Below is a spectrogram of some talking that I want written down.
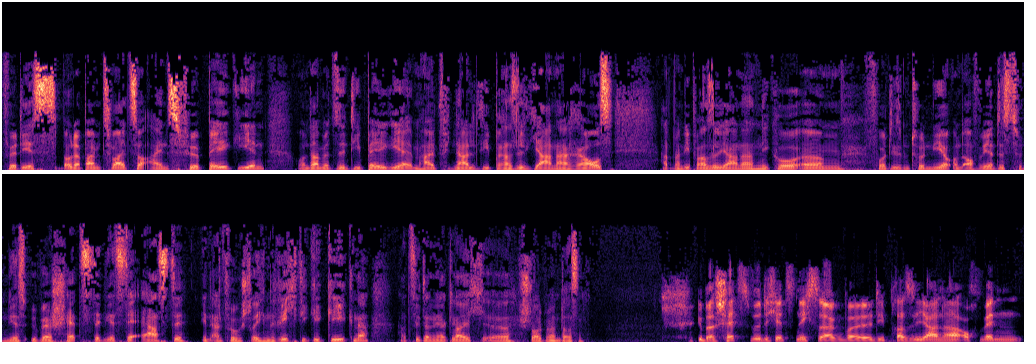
für das, oder beim 2 zu 1 für Belgien. Und damit sind die Belgier im Halbfinale, die Brasilianer raus hat man die Brasilianer, Nico, ähm, vor diesem Turnier und auch während des Turniers überschätzt, denn jetzt der erste, in Anführungsstrichen, richtige Gegner hat sie dann ja gleich äh, stolpern lassen. Überschätzt würde ich jetzt nicht sagen, weil die Brasilianer, auch wenn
